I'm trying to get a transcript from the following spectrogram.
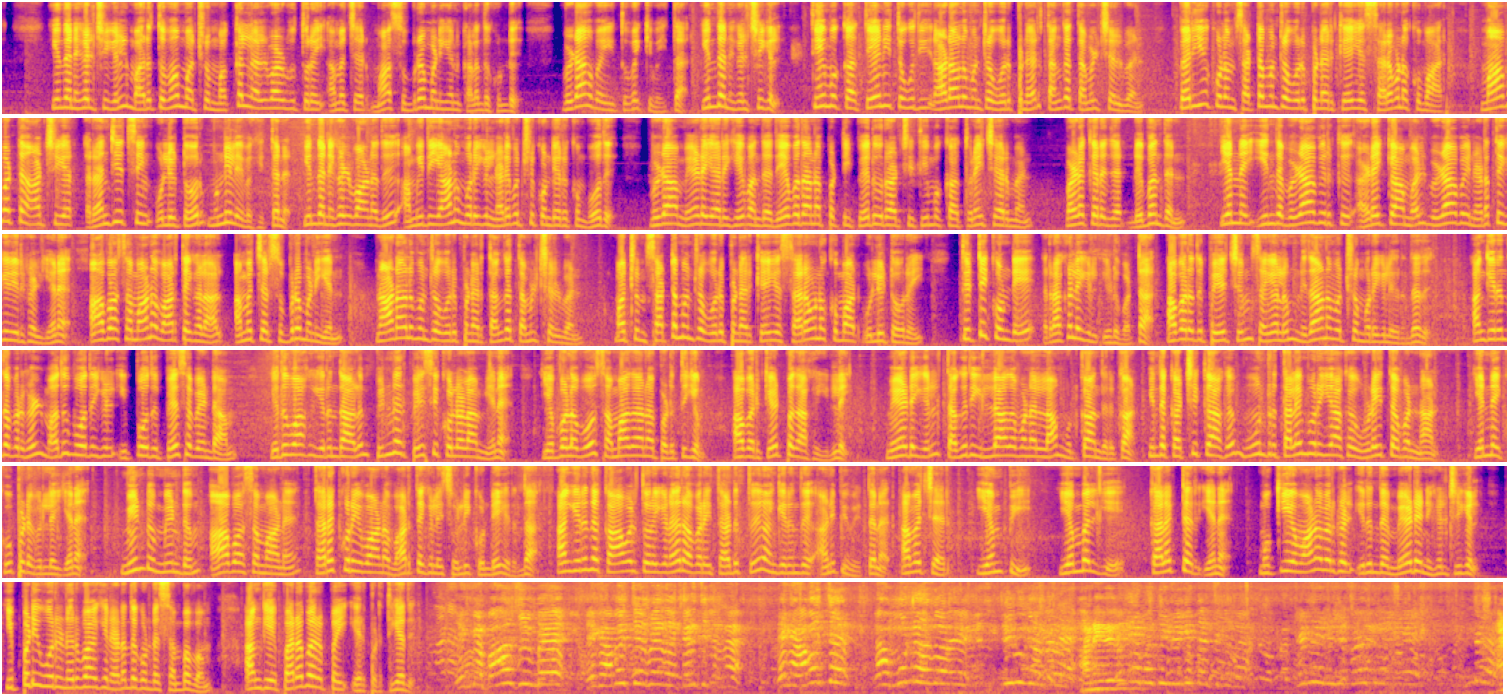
இந்த நிகழ்ச்சியில் மருத்துவம் மற்றும் மக்கள் நல்வாழ்வுத்துறை அமைச்சர் மா. சுப்பிரமணியன் கலந்து கொண்டு விழாவை துவக்கி வைத்தார். இந்த நிகழ்ச்சியில் திமுக தேனி தொகுதி நாடாளுமன்ற உறுப்பினர் தங்க தமிழ்ச்செல்வன் பெரியகுளம் சட்டமன்ற உறுப்பினர் கே. எஸ். சரவணகுமார் மாவட்ட ஆட்சியர் ரஞ்சித் சிங் உள்ளிட்டோர் முன்னிலை வகித்தனர். இந்த நிகழ்வானது அமைதியான முறையில் நடைபெற்றுக் கொண்டிருக்கும் போது விழா மேடை அருகே வந்த தேவதானப்பட்டி பேரூராட்சி திமுக துணை சேர்மன் வழக்கறிஞர் நிபந்தன் என்னை இந்த விழாவிற்கு அழைக்காமல் விழாவை நடத்துகிறீர்கள் என ஆபாசமான வார்த்தைகளால் அமைச்சர் சுப்பிரமணியன் நாடாளுமன்ற உறுப்பினர் தங்க தமிழ்ச்செல்வன் மற்றும் சட்டமன்ற உறுப்பினர் கே எஸ் சரவணகுமார் உள்ளிட்டோரை திட்டிக்கொண்டே ரகளையில் ஈடுபட்டார். அவரது பேச்சும் செயலும் நிதானமற்ற முறையில் இருந்தது. அங்கிருந்தவர்கள் மது போதையில் இப்போது பேச வேண்டாம். எதுவாக இருந்தாலும் பின்னர் பேசிக்கொள்ளலாம் என எவ்வளவோ சமாதானப்படுத்தியும் அவர் கேட்பதாக இல்லை. மேடையில் தகுதி இல்லாதவனெல்லாம் உட்கார்ந்திருக்கான். இந்த கட்சிக்காக மூன்று தலைமுறையாக உழைத்தவன் நான். என்னை கூப்பிடவில்லை என மீண்டும் மீண்டும் ஆபாசமான தரக்குறைவான வார்த்தைகளை சொல்லிக் கொண்டே இருந்தார். அங்கிருந்த காவல்துறையினர் அவரை தடுத்து அங்கிருந்து அனுப்பி வைத்தனர். அமைச்சர் எம்பி எம்எல்ஏ கலெக்டர் என முக்கியமானவர்கள் இருந்த மேடை நிகழ்ச்சியில் இப்படி ஒரு நிர்வாகி நடந்து கொண்ட சம்பவம் அங்கே பரபரப்பை ஏற்படுத்தியது. எங்க பாசுமே எங்க அமைச்சர்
